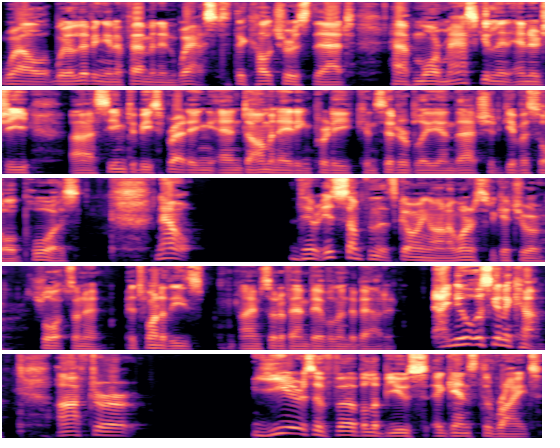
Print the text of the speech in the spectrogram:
well, we're living in a feminine West. The cultures that have more masculine energy uh, seem to be spreading and dominating pretty considerably, and that should give us all pause. Now, there is something that's going on. I wanted to get your thoughts on it. It's one of these, I'm sort of ambivalent about it. I knew it was going to come after years of verbal abuse against the right.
